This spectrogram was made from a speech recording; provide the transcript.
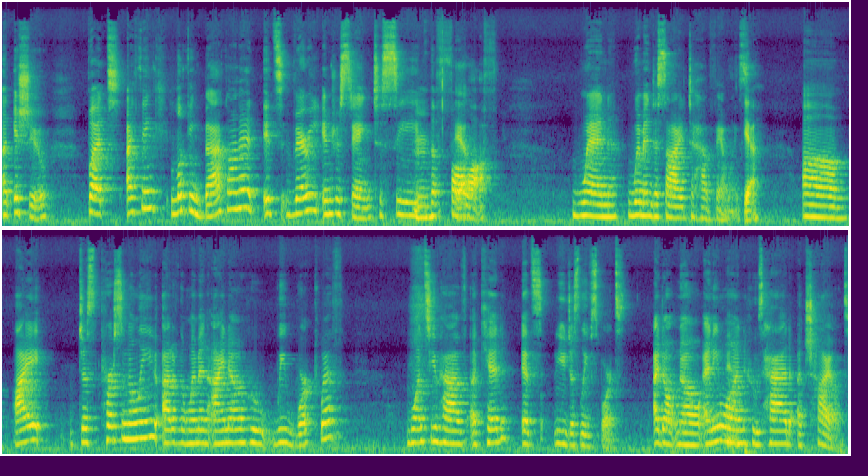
an issue. But I think looking back on it, it's very interesting to see the fall yeah. off when women decide to have families. Yeah, Um, I just personally, out of the women I know who we worked with, once you have a kid, it's you just leave sports. I don't know anyone who's had a child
